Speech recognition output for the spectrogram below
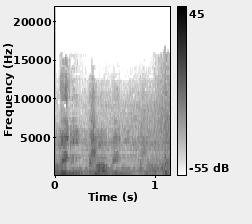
clubbing, clubbing, clubbing.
